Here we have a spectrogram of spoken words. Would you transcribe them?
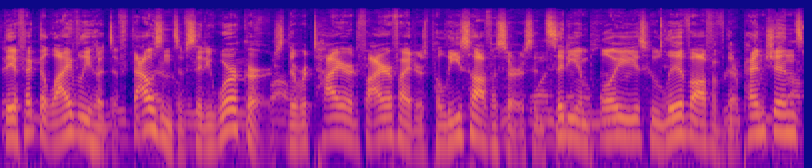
They affect the livelihoods of thousands of city workers, the retired firefighters, police officers, and city employees who live off of their pensions,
